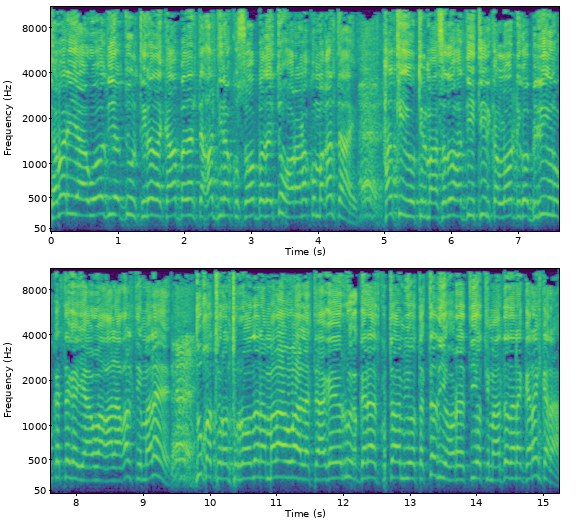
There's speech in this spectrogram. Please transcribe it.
Tabar iyo awood iyo duul tirada kaa badan taxadina ku soo baday tu horena ku maqan tahay. Halkii uu tilmaansado haddii tiirka loo dhigo biri inuu ka tegayaa waa calaaqalti malehe duqa turanturoodana malaha waa la taagayo ruux garaad kutaamiyo tagtadii horeetiyo timaadadana garan kara.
